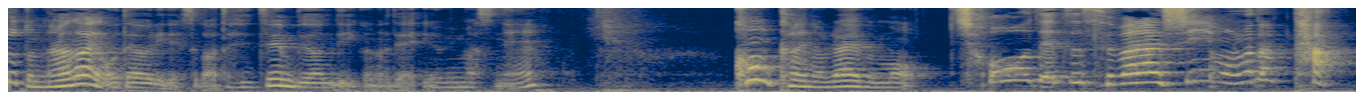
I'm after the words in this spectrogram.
ちょっと長いお便りですが、私全部読んでいくので読みますね。今回のライブも超絶素晴らしいものだった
